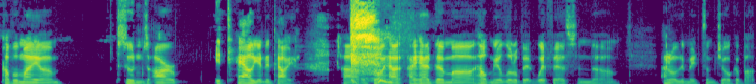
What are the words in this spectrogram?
a couple of my um, students are Italian Italian, uh, so I, ha- I had them uh, help me a little bit with this, and um, I don't know they made some joke about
